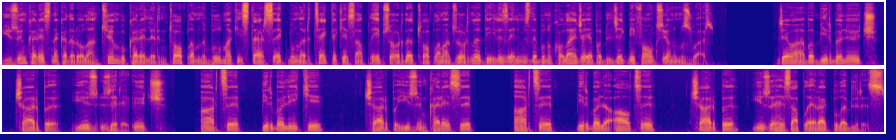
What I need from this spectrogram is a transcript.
100'ün karesine kadar olan tüm bu karelerin toplamını bulmak istersek, bunları tek tek hesaplayıp sonra da toplamak zorunda değiliz. Elimizde bunu kolayca yapabilecek bir fonksiyonumuz var. Cevabı 1 bölü 3 çarpı 100 üzeri 3 artı 1 bölü 2 çarpı 100'ün karesi artı 1 bölü 6 çarpı 100'ü hesaplayarak bulabiliriz.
